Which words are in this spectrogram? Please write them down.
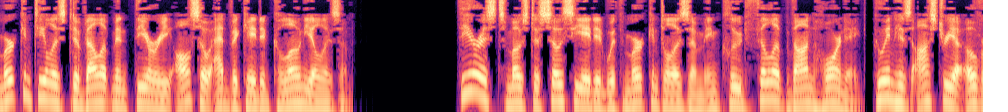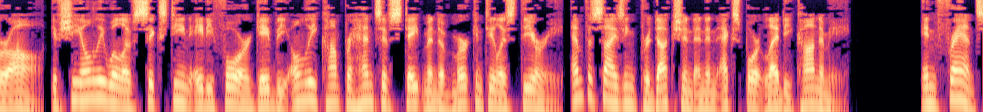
Mercantilist development theory also advocated colonialism. Theorists most associated with mercantilism include Philip von Hörnigk, who in his Austria overall, if she only will of 1684 gave the only comprehensive statement of mercantilist theory, emphasizing production and an export-led economy. In France,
